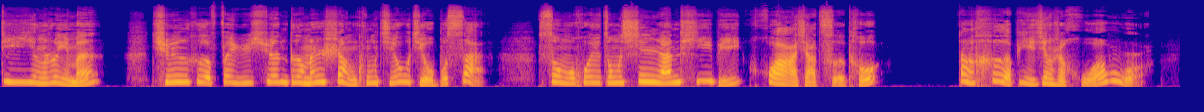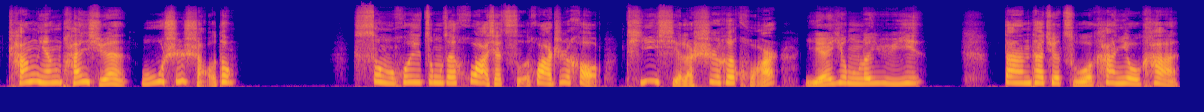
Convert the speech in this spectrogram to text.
地应瑞门，群鹤飞于宣德门上空，久久不散。宋徽宗欣然提笔画下此图，但鹤毕竟是活物，徜徉盘旋，无时少动。宋徽宗在画下此画之后，题写了诗和款儿也用了玉印，但他却左看右看，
